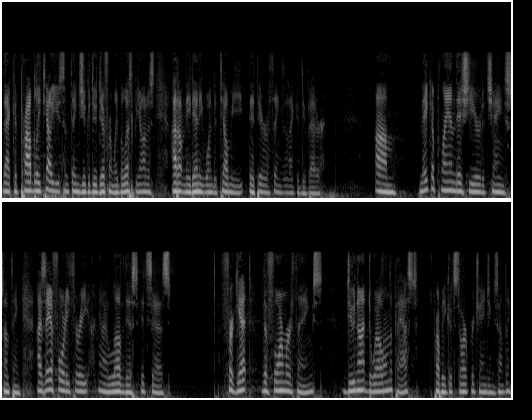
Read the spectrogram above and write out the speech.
that could probably tell you some things you could do differently. But let's be honest, I don't need anyone to tell me that there are things that I could do better. Um, make a plan this year to change something. Isaiah 43, I mean, I love this. It says, Forget the former things, do not dwell on the past. It's probably a good start for changing something.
